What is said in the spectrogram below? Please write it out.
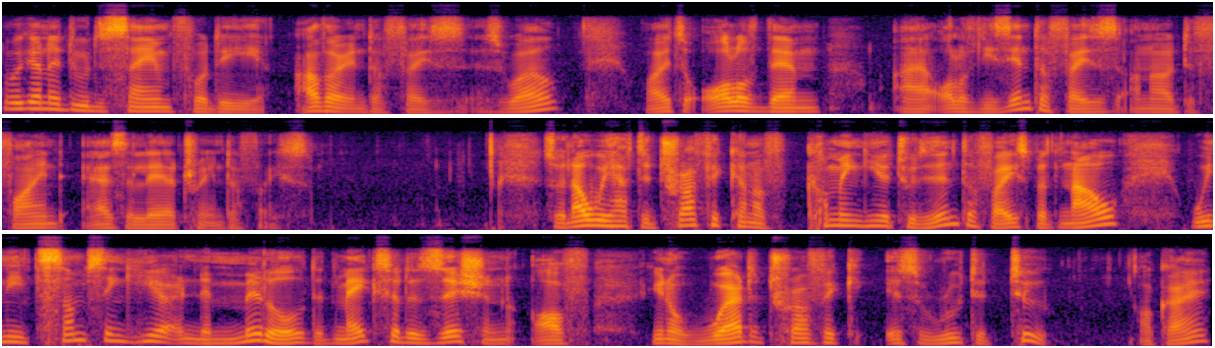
and we're going to do the same for the other interfaces as well right so all of them uh, all of these interfaces are now defined as a layer 3 interface so now we have the traffic kind of coming here to the interface, but now we need something here in the middle that makes a decision of, you know, where the traffic is routed to. Okay,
